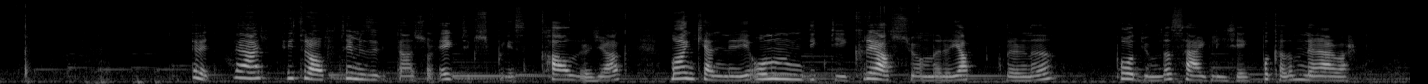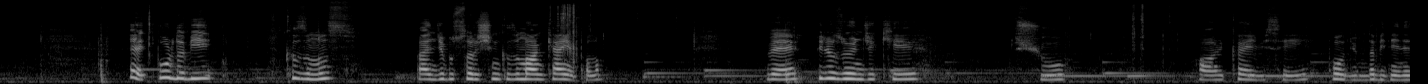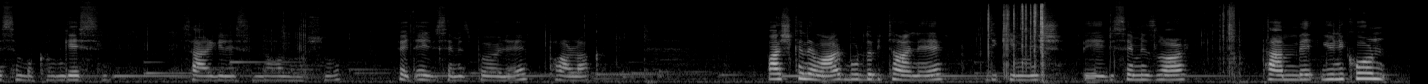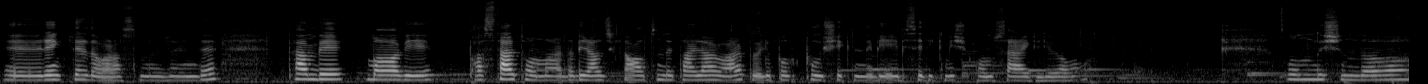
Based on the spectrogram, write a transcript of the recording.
Evet, hayal etrafı temizledikten sonra elektrik süpürgesini kaldıracak. Mankenleri onun diktiği kreasyonları yaptıklarını podyumda sergileyecek. Bakalım neler var. Evet, burada bir kızımız. Bence bu sarışın kızı manken yapalım. Ve biraz önceki şu harika elbiseyi podyumda bir denesin bakalım. Geçsin. Sergilesin daha doğrusu. Evet elbisemiz böyle parlak. Başka ne var? Burada bir tane dikilmiş bir elbisemiz var. Pembe unicorn e, renkleri de var aslında üzerinde. Pembe, mavi, pastel tonlarda birazcık da altın detaylar var. Böyle balık pulu şeklinde bir elbise dikmiş. Onu sergiliyor. Onun dışında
